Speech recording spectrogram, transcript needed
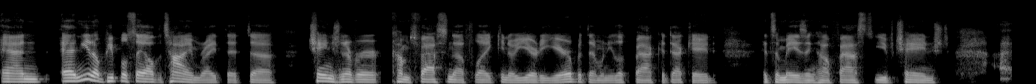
and and you know, people say all the time, right, that uh, change never comes fast enough like you know year to year but then when you look back a decade it's amazing how fast you've changed. I,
